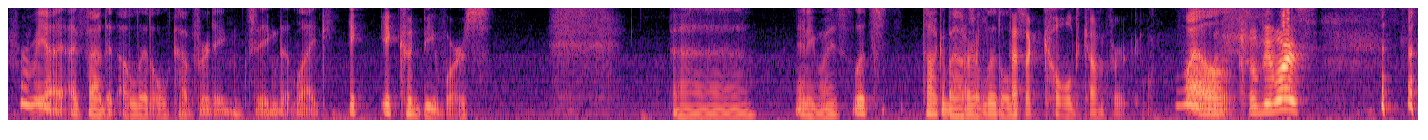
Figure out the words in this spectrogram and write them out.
for me, I, I found it a little comforting seeing that like it it could be worse. Uh, anyways, let's talk about our little. that's a cold comfort. well, Could be worse.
